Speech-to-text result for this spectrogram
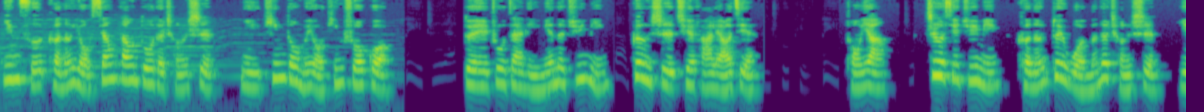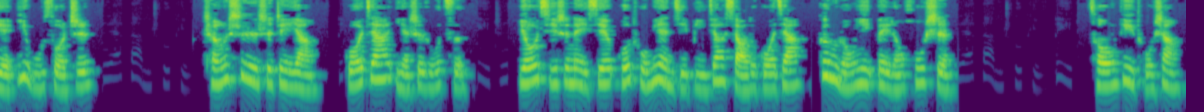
因此可能有相当多的城市你听都没有听说过，对住在里面的居民更是缺乏了解。同样，这些居民可能对我们的城市也一无所知。城市是这样，国家也是如此，尤其是那些国土面积比较小的国家，更容易被人忽视。从地图上。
